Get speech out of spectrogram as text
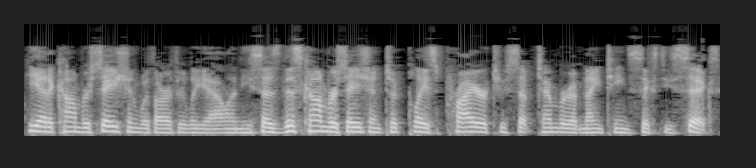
he had a conversation with Arthur Lee Allen. He says this conversation took place prior to September of 1966,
